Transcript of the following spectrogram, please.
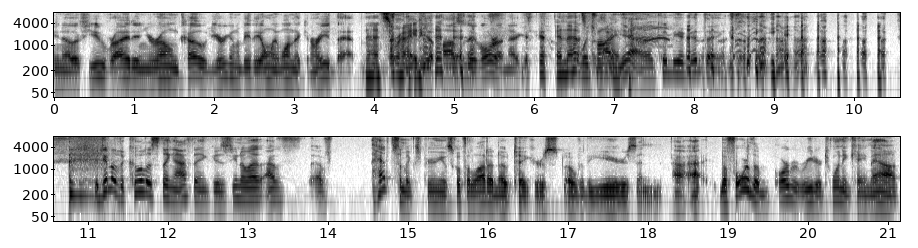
you know, if you write in your own code, you're going to be the only one that can read that. That's That right. may be a positive or a negative. And that's Which fine. might, yeah, it could be a good thing. But you know, the coolest thing I think is, you know, I, I've I've had some experience with a lot of note takers over the years, and I, I, before the Orbit Reader 20 came out,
